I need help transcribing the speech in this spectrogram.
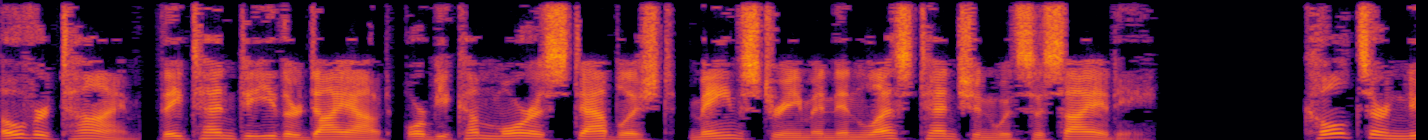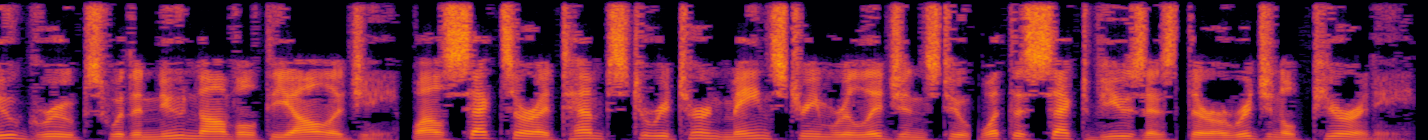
Over time, they tend to either die out, or become more established, mainstream and in less tension with society. Cults are new groups with a new novel theology, while sects are attempts to return mainstream religions to what the sect views as their original purity.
